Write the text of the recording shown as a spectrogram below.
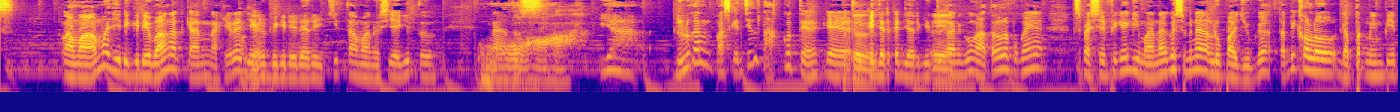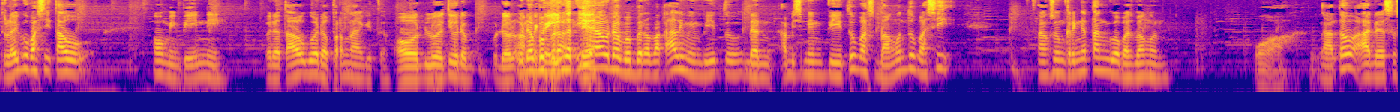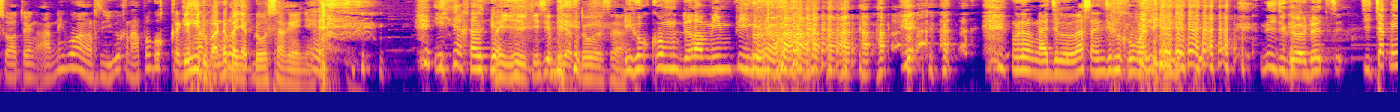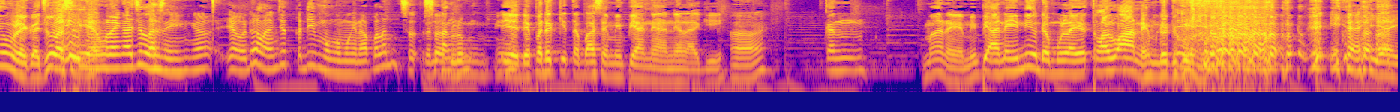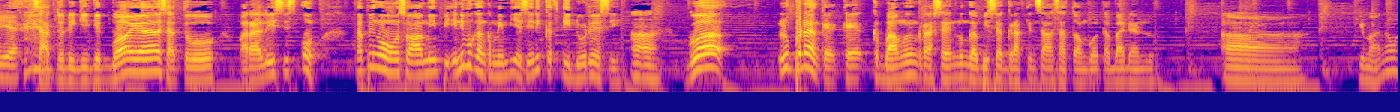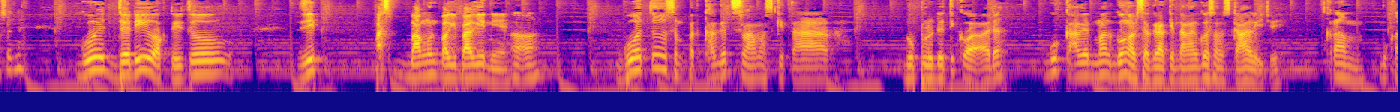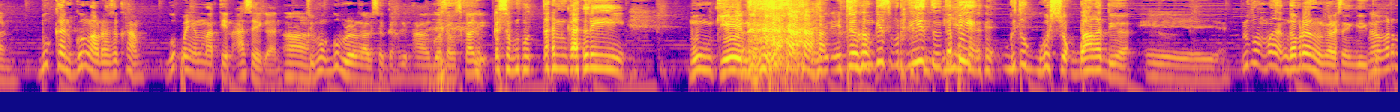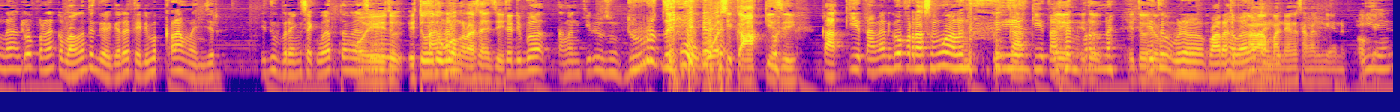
lama-lama jadi gede banget kan akhirnya Oke. jadi lebih gede dari kita manusia gitu nah terus Wah. ya dulu kan pas kecil takut ya kayak Betul. dikejar-kejar gitu Iya. kan gue nggak tahu lah pokoknya spesifiknya gimana gue sebenarnya lupa juga tapi kalau dapat mimpi itu lagi gue pasti tahu oh mimpi ini udah tahu gue udah pernah gitu Oh, dulu itu udah udah udah beberapa ya. iya udah beberapa kali mimpi itu dan abis mimpi itu pas bangun tuh pasti langsung keringetan gue pas bangun Wah. nggak tahu ada sesuatu yang aneh gue gak ngerti juga kenapa gue Kayak keringetan hidup Anda banyak dosa kayaknya. Iya. iya kali ya Iya, sih banyak dosa. dihukum dalam mimpi gitu. Bener nggak jelas anjir hukumannya. Ini juga udah cicak nih mulai gak jelas iya mulai nggak jelas nih. Ya udah lanjut tadi mau ngomongin apa lan Se- tentang sebelum iya daripada kita bahas yang mimpi aneh-aneh lagi Ah. kan gimana ya mimpi aneh ini udah mulai terlalu aneh menurut gue iya iya iya. satu digigit buaya satu paralisis oh tapi ngomong soal mimpi ini bukan ke mimpi ya sih ini ke tidurnya sih Heeh. gue lu pernah kayak kayak kebangun ngerasain lu nggak bisa gerakin salah satu anggota badan lu Eh, gimana maksudnya? gue jadi waktu itu jadi pas bangun pagi-pagi nih ya Heeh. gue tuh sempet kaget selama sekitar 20 detik kok ada gue kaget banget gue nggak bisa gerakin tangan gue sama sekali cuy Kram bukan. bukan gue nggak merasa kram gue pengen matiin AC kan Ah. cuma gue bener nggak bisa gerakin tangan gue sama sekali Kesemutan kali. Mungkin. Anjir, itu Mungkin seperti itu, tapi gue tuh gue shock banget ya. iya iya iya Lu pernah- nggak pernah ngerasain gitu? nggak pernah gue pernah kebangun tuh gara-gara tiba-tiba kram anjir itu brengsek banget tuh Oh iya itu itu itu gue ngerasain sih. tiba-tiba tangan kiri langsung durut Oh, gue sih kaki sih. kaki tangan gue pernah semua loh kaki tangan Iya, pernah itu, itu, bener parah itu banget Pengalaman yang sangat gak enak. Oke. iya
